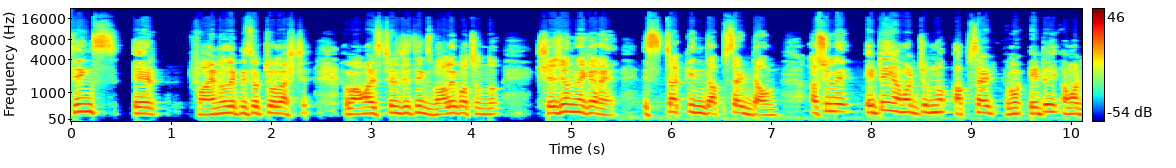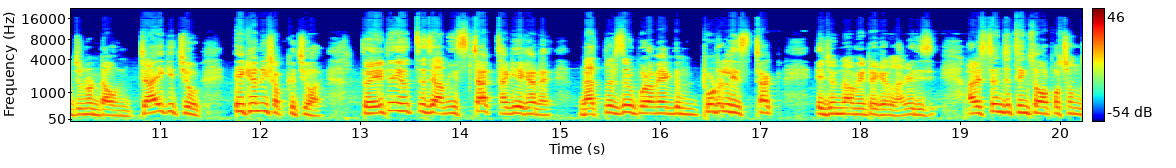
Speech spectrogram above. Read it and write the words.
থিংস এর ফাইনাল এপিসোড চলে আসছে। এবং আমার স্ট্রেঞ্জার থিংস ভালোই পছন্দ। সেই জন্য এখানে stuck in the upside down আসলে এটাই আমার জন্য আপসাইড এবং এটাই আমার জন্য ডাউন যাই কিছু হোক, এখানেই সব কিছু হয়। তো এটাই হচ্ছে যে আমি স্টাক থাকি এখানে। ম্যাথমেটিক্সের উপর আমি একদম টোটালি স্টাক এই জন্য আমি এটা এখানে লাগাই দিছি। আর স্ট্রেঞ্জার থিংস আমার পছন্দ।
